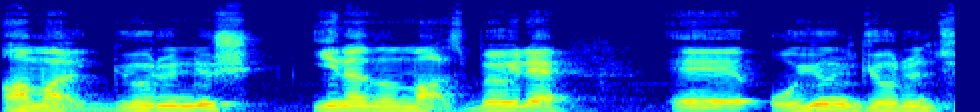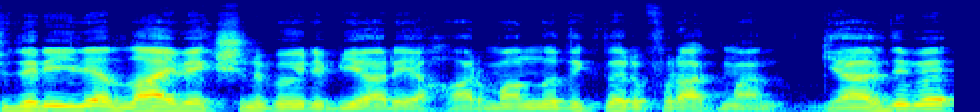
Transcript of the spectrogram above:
Ama görünüş inanılmaz. Böyle e, oyun görüntüleriyle live action'ı böyle bir araya harmanladıkları fragman geldi ve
